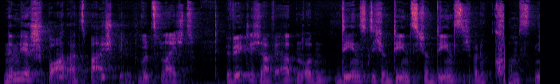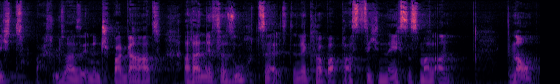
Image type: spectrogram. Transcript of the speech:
Nimm dir Sport als Beispiel. Du willst vielleicht beweglicher werden und dehnst dich und dehnst dich und dehnst dich, aber du kommst nicht beispielsweise in den Spagat. Allein der Versuch zählt, denn der Körper passt sich nächstes Mal an. Genau,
